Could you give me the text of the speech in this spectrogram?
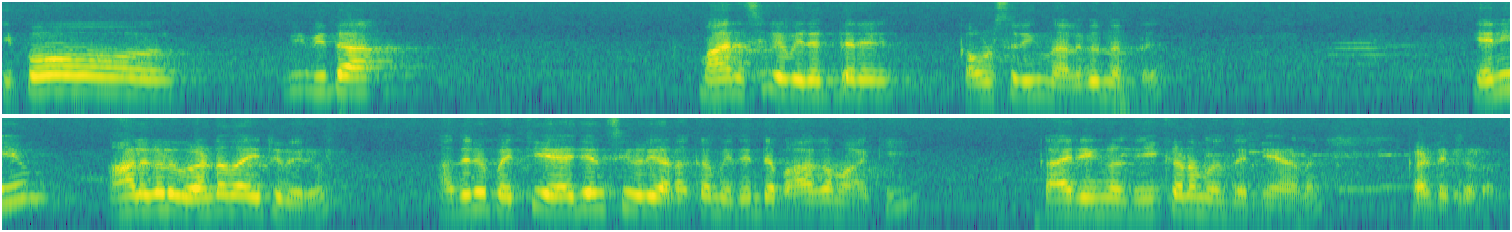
ഇപ്പോൾ വിവിധ മാനസിക വിദഗ്ധർ കൗൺസിലിംഗ് നൽകുന്നുണ്ട്. ഇനിയും ആളുകൾ വേണ്ടതായിട്ട് വരും. അതിന് പറ്റിയ ഏജൻസികളെ അടക്കം ഇതിന്റെ ഭാഗമാക്കി കാര്യങ്ങൾ നീക്കണമെന്ന് തന്നെയാണ് കണ്ടിട്ടുള്ളത്.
